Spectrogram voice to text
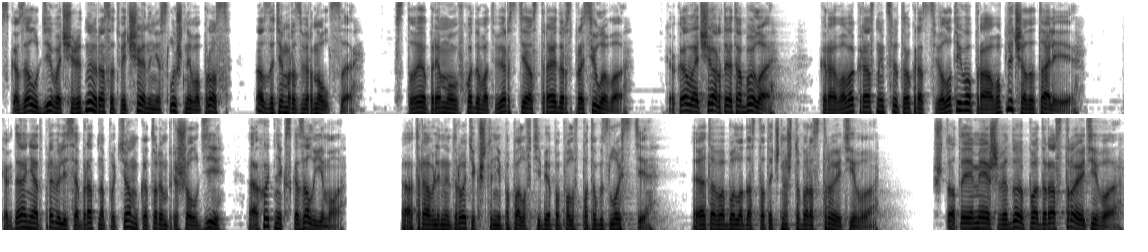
сказал Ди в очередной раз, отвечая на неслышный вопрос, а затем развернулся. Стоя прямо у входа в отверстие, Страйдер спросил его. «Какого чёрта это было?» Кроваво-красный цветок расцвел от его правого плеча до талии. Когда они отправились обратно путем, которым пришел Ди, охотник сказал ему. «Отравленный дротик, что не попал в тебя, попал в поток злости. Этого было достаточно, чтобы расстроить его». «Что ты имеешь в виду под «расстроить его»?»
